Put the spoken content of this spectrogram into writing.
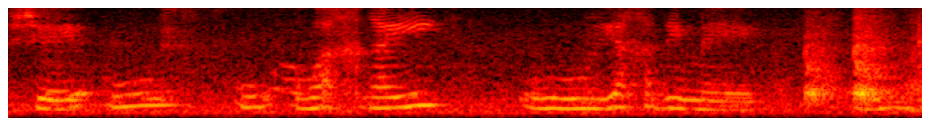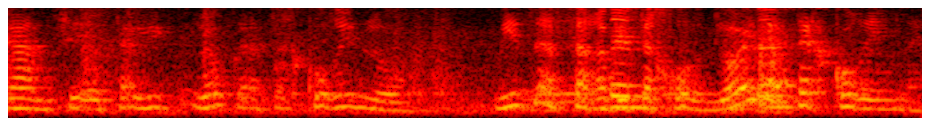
שהוא הוא, הוא אחראי, הוא יחד עם אה, גנץ, לי, לא גנץ, איך קוראים לו? מי זה השר הביטחון? לא יודעת איך קוראים להם.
